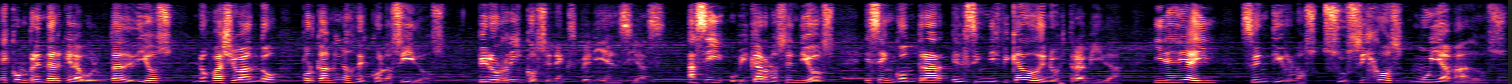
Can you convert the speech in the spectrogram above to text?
es comprender que la voluntad de Dios nos va llevando por caminos desconocidos, pero ricos en experiencias. Así, ubicarnos en Dios es encontrar el significado de nuestra vida y desde ahí sentirnos sus hijos muy amados.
